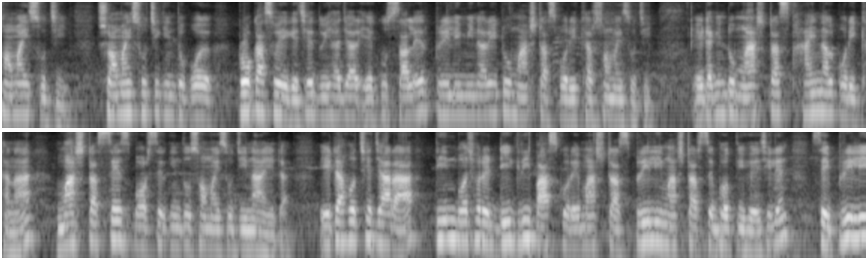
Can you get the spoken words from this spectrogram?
সময়সূচি। সময়সূচি কিন্তু প্রকাশ হয়ে গেছে দুই হাজার একুশ সালের প্রিলিমিনারি টু মাস্টার্স পরীক্ষার সময়সূচি। এটা কিন্তু মাস্টার্স ফাইনাল পরীক্ষা না, মাস্টার্স শেষ বর্ষের কিন্তু সময়সূচি না এটা। এটা হচ্ছে যারা তিন বছরের ডিগ্রি পাস করে মাস্টার্স, প্রিলি মাস্টার্সে ভর্তি হয়েছিলেন। সেই প্রিলি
